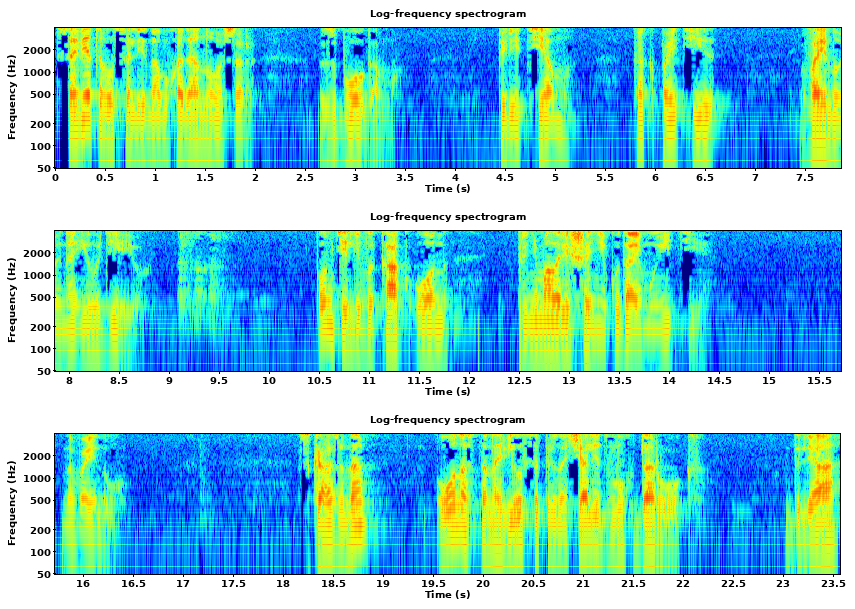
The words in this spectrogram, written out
советовался ли Навуходоносор с Богом перед тем, как пойти войной на Иудею? Помните ли вы, как он принимал решение, куда ему идти на войну? Сказано, он остановился при начале двух дорог для,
